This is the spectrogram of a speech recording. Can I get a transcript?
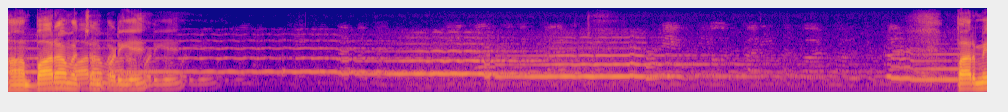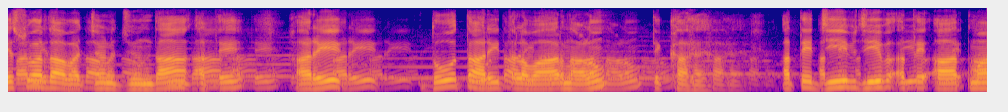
ਹਾਂ। 12 ਵਚਨ ਪੜ੍ਹੀਏ। ਪਰਮੇਸ਼ਵਰ ਦਾ ਵਚਨ ਜਿਉਂਦਾ ਅਤੇ ਹਰੇਕ ਦੋ ਧਾਰੀ ਤਲਵਾਰ ਨਾਲੋਂ ਤਿੱਖਾ ਹੈ ਅਤੇ ਜੀਵ ਜੀਵ ਅਤੇ ਆਤਮਾ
